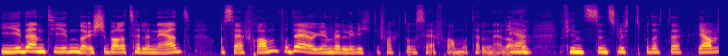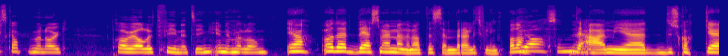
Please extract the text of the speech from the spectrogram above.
i den tiden. da, Ikke bare telle ned og se fram, for det er jo en veldig viktig faktor å se fram og telle ned. At Ja. det fins en slutt på dette jævelskapet, men òg prøve å gjøre litt fine ting innimellom. Ja, og det er det som jeg mener med at desember er litt flink på, da. Ja, sånn, Det er mye Du skal ikke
